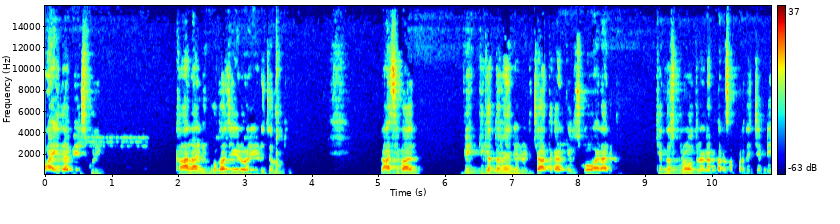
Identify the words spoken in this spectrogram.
వాయిదా వేసుకుని కాలాన్ని వృధా చేయడం అనేది జరుగుతుంది. రాశివారు వ్యక్తిగతమైనటువంటి జాతకాన్ని తెలుసుకోవడానికి కింద స్కూల్ అవుతున్న నెంబర్ను సంప్రదించండి.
